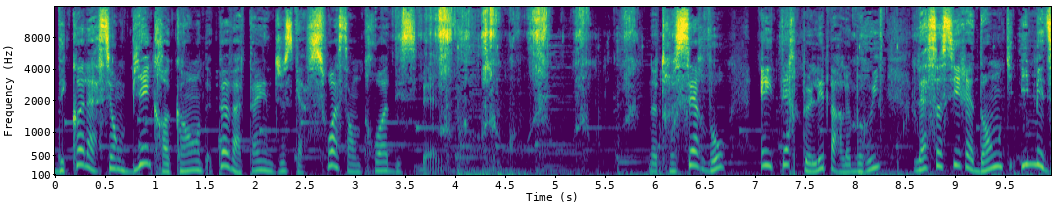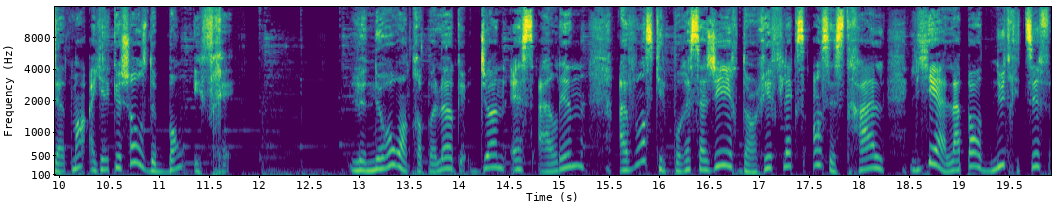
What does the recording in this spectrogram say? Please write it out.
des collations bien croquantes peuvent atteindre jusqu'à 63 décibels. Notre cerveau, interpellé par le bruit, l'associerait donc immédiatement à quelque chose de bon et frais. Le neuroanthropologue John S. Allen avance qu'il pourrait s'agir d'un réflexe ancestral lié à l'apport nutritif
